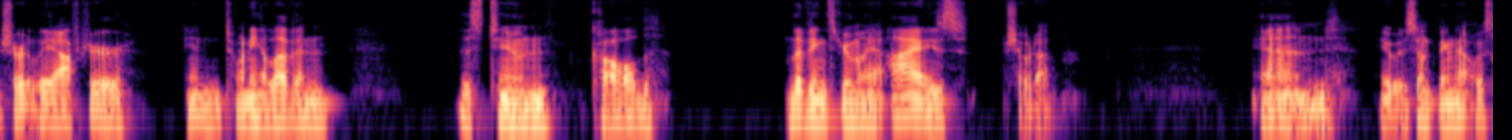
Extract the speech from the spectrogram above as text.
shortly after in 2011. This tune called Living Through My Eyes showed up. And it was something that was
